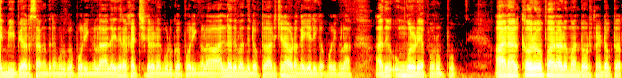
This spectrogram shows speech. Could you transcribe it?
என்பிபி அரசாங்கத்திடம் கொடுக்க போகிறீங்களா இல்லை இதர கட்சிகளிடம் கொடுக்க போறீங்களா? அல்லது வந்து டாக்டர் அர்ச்சனாவிடம் கையளிக்க போகிறீங்களா அது உங்களுடைய பொறுப்பு. ஆனால் கௌரவ பாராளுமன்ற உறுப்பினர் டாக்டர்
